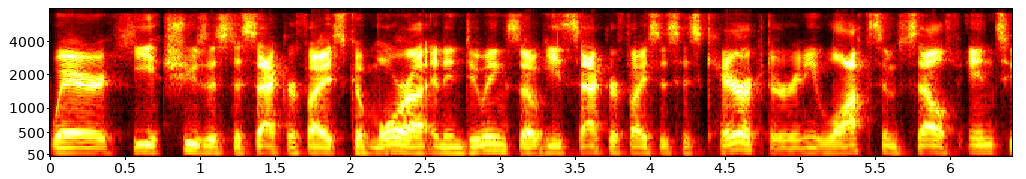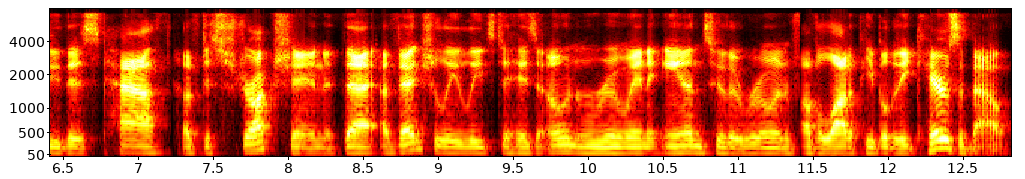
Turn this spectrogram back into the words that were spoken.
where he chooses to sacrifice Gamora, and in doing so, he sacrifices his character and he locks himself into this path of destruction that eventually leads to his own ruin and to the ruin of a lot of people that he cares about.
